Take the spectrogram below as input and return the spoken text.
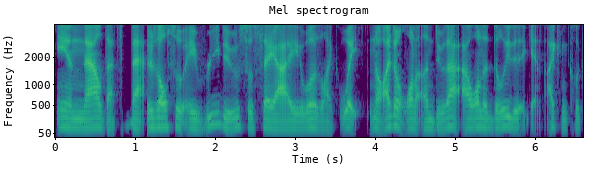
and now that's back. There's also a redo. So say I was like, wait, no, no, I don't want to undo that. I want to delete it again. I can click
